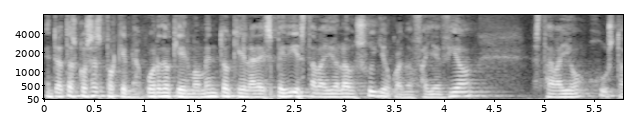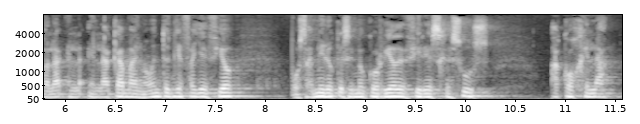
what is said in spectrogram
entre otras cosas porque me acuerdo que el momento que la despedí estaba yo al lado suyo cuando falleció, estaba yo justo en la, en la cama, el momento en que falleció, pues a mí lo que se me ocurrió decir es Jesús, acógela.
